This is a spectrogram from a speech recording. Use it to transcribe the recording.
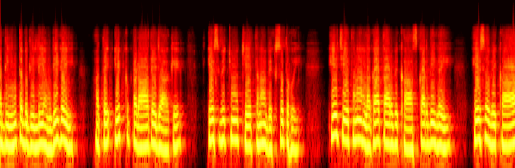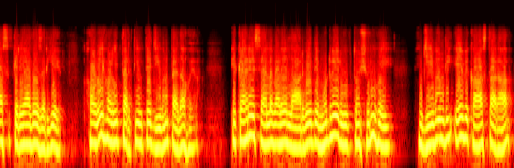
ਅਧੀਨ ਤਬਦੀਲੀ ਆਉਂਦੀ ਗਈ ਅਤੇ ਇੱਕ ਪੜਾਅ ਤੇ ਜਾ ਕੇ ਇਸ ਵਿੱਚੋਂ ਚੇਤਨਾ ਵਿਕਸਿਤ ਹੋਈ। ਇਹ ਚੇਤਨਾ ਲਗਾਤਾਰ ਵਿਕਾਸ ਕਰਦੀ ਗਈ। ਇਸ ਵਿਕਾਸ ਕਿਰਿਆ ਦੇ ਜ਼ਰੀਏ ਹੌਲੀ-ਹੌਲੀ ਧਰਤੀ ਉੱਤੇ ਜੀਵਨ ਪੈਦਾ ਹੋਇਆ। ਇਕਹਿਰੇ ਸੈੱਲ ਵਾਲੇ ਲਾਰਵੇ ਦੇ ਮੁੱਢਲੇ ਰੂਪ ਤੋਂ ਸ਼ੁਰੂ ਹੋਈ ਜੀਵਨ ਦੀ ਇਹ ਵਿਕਾਸ ਧਾਰਾ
